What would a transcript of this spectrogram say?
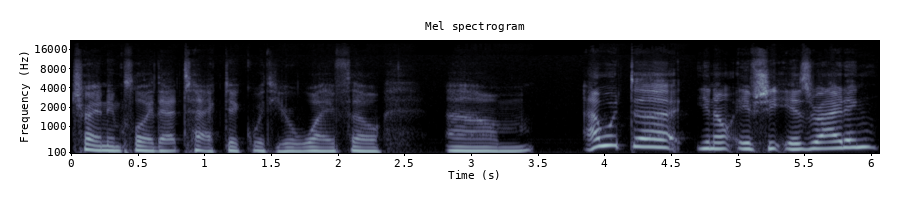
try and employ that tactic with your wife, though. Um, I would, uh, you know, if she is riding,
